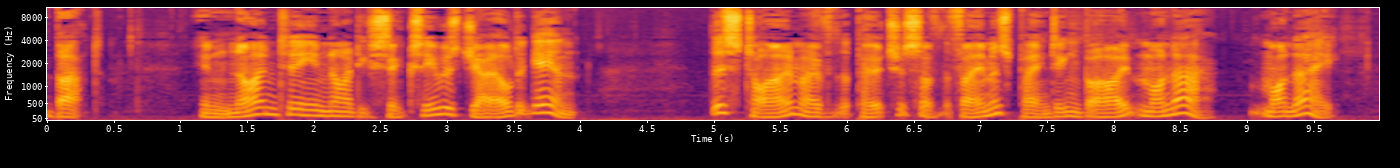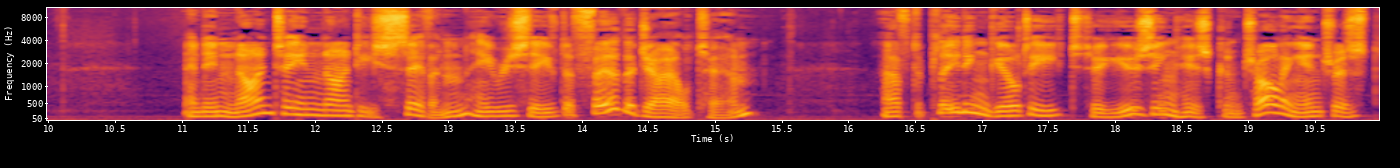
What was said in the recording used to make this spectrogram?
But in 1996 he was jailed again, this time over the purchase of the famous painting by Monet. Monet. And in 1997 he received a further jail term after pleading guilty to using his controlling interest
